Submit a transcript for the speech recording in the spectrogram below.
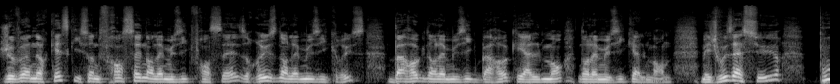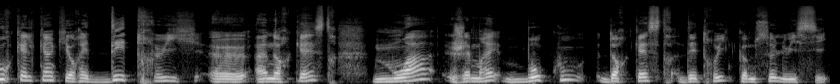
Je veux un orchestre qui sonne français dans la musique française, russe dans la musique russe, baroque dans la musique baroque et allemand dans la musique allemande. Mais je vous assure, pour quelqu'un qui aurait détruit euh, un orchestre, moi, j'aimerais beaucoup d'orchestres détruits comme celui-ci.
